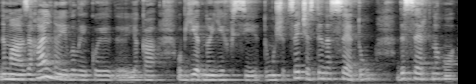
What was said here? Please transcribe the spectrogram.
Нема загальної великої, е, яка об'єднує їх всі, тому що це частина сету десертного.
